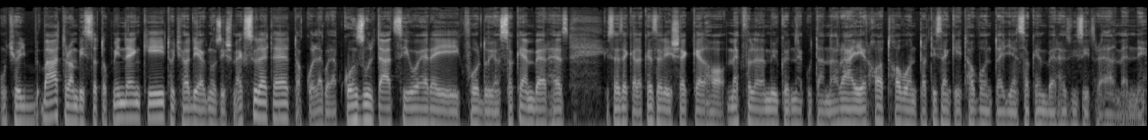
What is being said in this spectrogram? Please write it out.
Úgyhogy bátran biztatok mindenkit, hogyha a diagnózis megszületett, akkor legalább konzultáció erejéig forduljon szakemberhez, hisz ezekkel a kezelésekkel, ha megfelelően működnek, utána ráér 6 havonta, 12 havonta egy ilyen szakemberhez vizitre elmenni.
